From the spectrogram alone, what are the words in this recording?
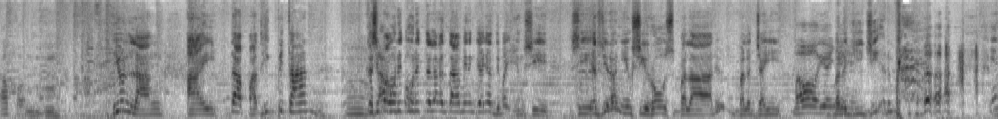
Opo. Mm-mm. Yun lang ay dapat higpitan. Kasi tama paulit-ulit na lang ang dami ng ganyan, di ba? Yung si si ano yun, yung si Rose Bala, ano yun? Balajay, Oo, yun, yun, Bala yun. Gigi, ano ba? Yan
